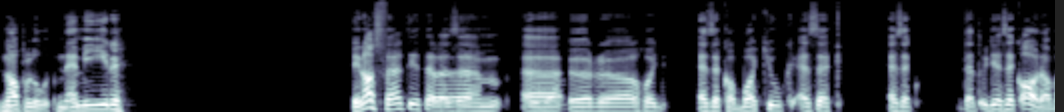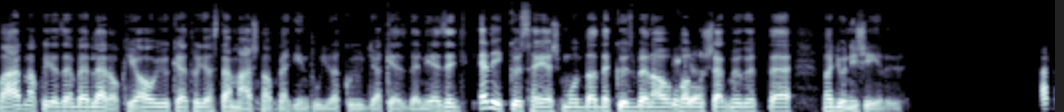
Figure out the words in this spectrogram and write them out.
naplót nem ír, én azt feltételezem uh, őről, hogy ezek a batyuk, ezek, ezek, tehát ugye ezek arra várnak, hogy az ember lerakja őket, hogy aztán másnap megint újra tudja kezdeni. Ez egy elég közhelyes mondat, de közben a Igen. valóság mögötte nagyon is élő. Hát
